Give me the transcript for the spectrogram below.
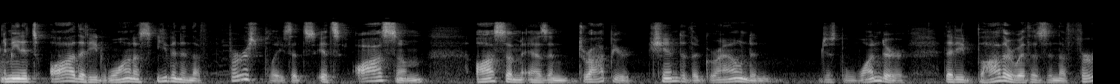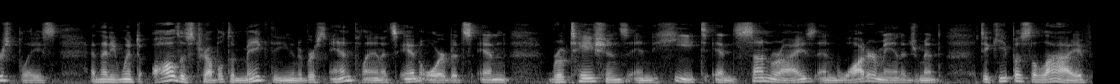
I mean, it's odd that he'd want us even in the first place. It's it's awesome, awesome as in drop your chin to the ground and just wonder that he'd bother with us in the first place, and that he went to all this trouble to make the universe and planets and orbits and rotations and heat and sunrise and water management to keep us alive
